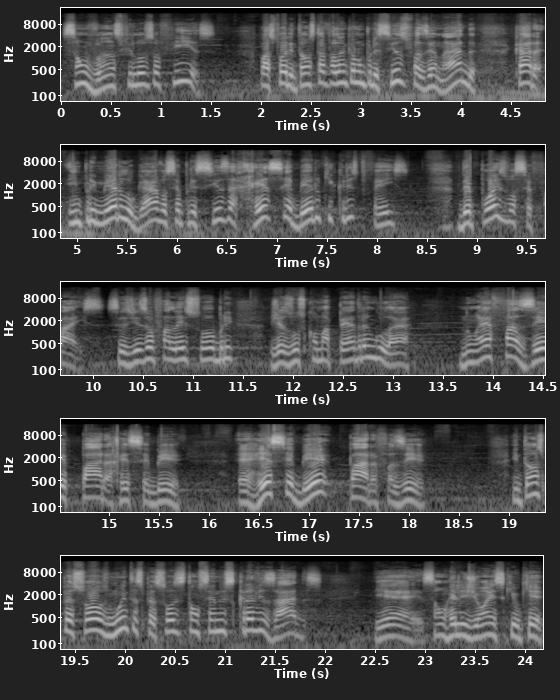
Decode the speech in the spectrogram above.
São vãs filosofias. Pastor, então você está falando que eu não preciso fazer nada? Cara, em primeiro lugar, você precisa receber o que Cristo fez. Depois você faz. Esses dias eu falei sobre Jesus como a pedra angular. Não é fazer para receber, é receber para fazer. Então as pessoas, muitas pessoas estão sendo escravizadas. E é, são religiões que o que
